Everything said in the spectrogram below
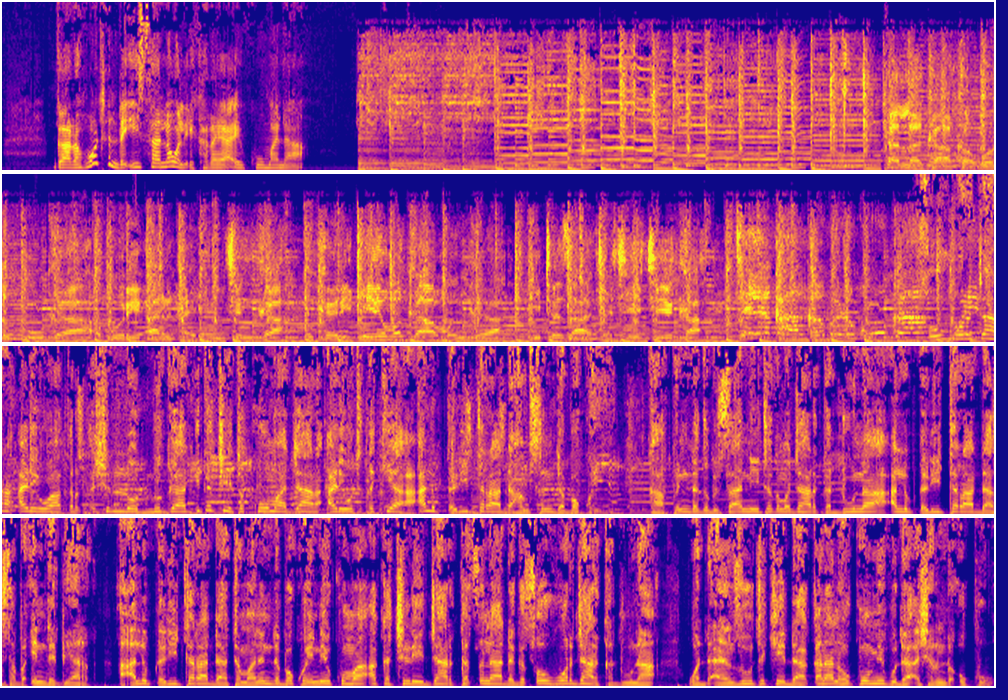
Ga rahoton da isa lawal ikara ya aiko mana. Talaka kamar kuka kuri'ar ka yancinka ka riƙe makamanka ita za ta cece ka. Talaka kamar kuka tsohuwar jihar arewa ƙarƙashin lord lugard ita ce ta koma jihar arewa ta tsakiya a 1957 kafin daga bisani ta zama jihar kaduna a 1975 a 1987 ne kuma aka cire jihar katsina daga tsohuwar jihar kaduna wadda a yanzu take da ƙananan hukumomi guda 23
